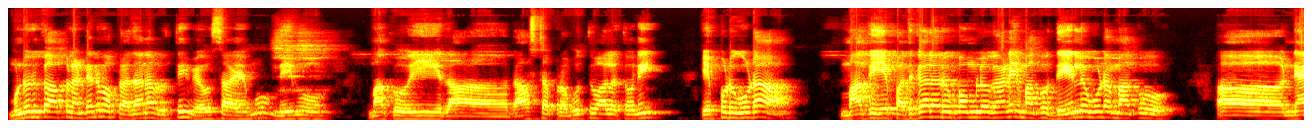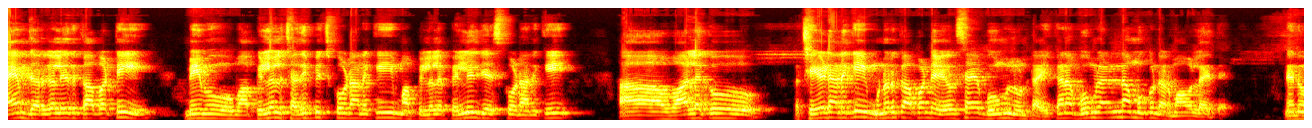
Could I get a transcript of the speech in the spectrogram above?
ముండూరు కాపులు అంటేనే మా ప్రధాన వృత్తి వ్యవసాయము. మేము మాకు ఈ రా రాష్ట్ర ప్రభుత్వాలతోని ఎప్పుడు కూడా మాకు ఏ పథకాల రూపంలో కానీ మాకు దేనిలో కూడా మాకు న్యాయం జరగలేదు కాబట్టి మేము మా పిల్లలు చదివించుకోవడానికి మా పిల్లల పెళ్ళిళ్ళు చేసుకోవడానికి వాళ్ళకు చేయడానికి మునరు కాపంటే వ్యవసాయ భూములు ఉంటాయి. కానీ ఆ భూములన్నీ అమ్ముకున్నారు మా ఊళ్ళో అయితే. నేను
